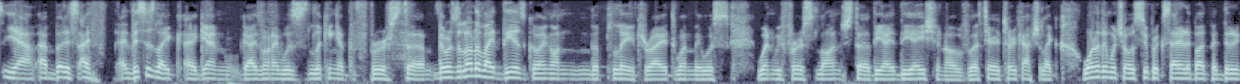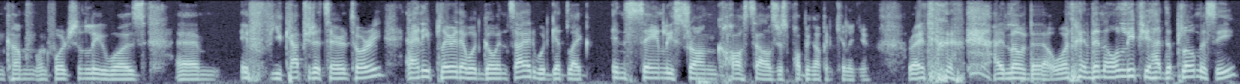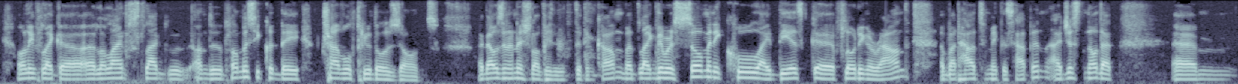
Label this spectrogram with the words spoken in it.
yeah, uh, but it's I. This is like again, guys. When I was looking at the first, um, there was a lot of ideas going on the plate, right? When there was when we first launched uh, the ideation of uh, territory capture. Like one of them, which I was super excited about, but didn't come unfortunately, was um, if you captured a territory, any player that would go inside would get like insanely strong hostiles just popping up and killing you, right? I love that one. And then only if you had diplomacy, only if like a, an alliance flagged under diplomacy, could they travel through those zones. And that was an initial, obviously, that didn't come, but like there were so many cool ideas uh, floating around about how to make this happen. I just know that. Um,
